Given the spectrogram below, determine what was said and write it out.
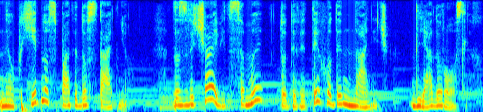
необхідно спати достатньо, зазвичай від 7 до 9 годин на ніч для дорослих.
